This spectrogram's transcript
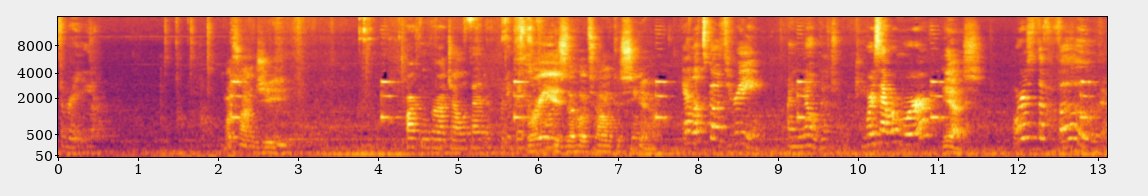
three? What's on G? Parking garage elevator, pretty big. Three is the hotel and casino. Yeah, let's go three. I know, that's where we came. Where's that where we're? Yes. Where's the food?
